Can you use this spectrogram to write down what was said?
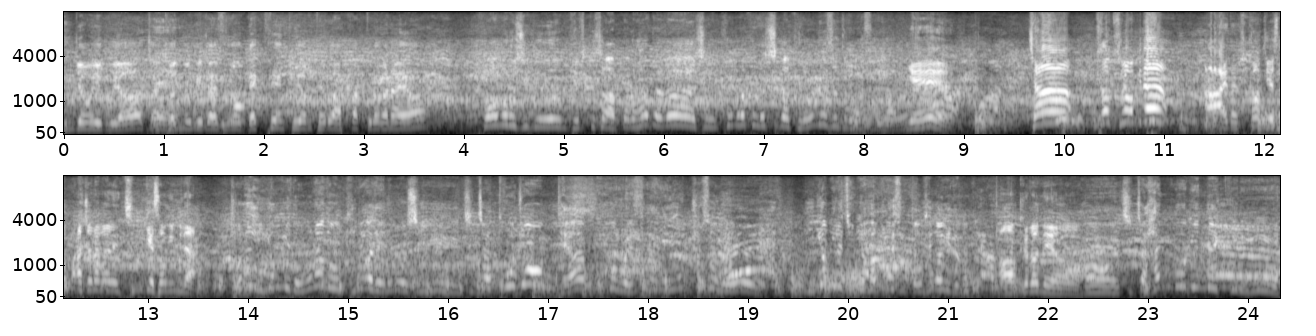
김정우이고요. 자, 네. 전육의 자세로 넥크랭크 형태로 압박 들어가나요? 포함으로 지금 계속해서 압박을 하다가 지금 코브라 클러치가 그라운드에서 들어갔어요 예. 자, 카운트 들어갑니다. 아, 일단 카운트에서 빠져나가는 진계성입니다. 저는 이 경기 너무나도 기대가 되는 것이 진짜 토종 대한민국 레슬링의 현주소를 이 경기를 통해 확인할 수 있다고 생각이 되거든요. 아, 그러네요. 네, 진짜 한국인들끼리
